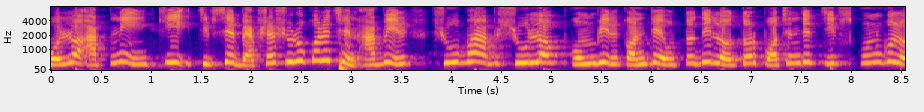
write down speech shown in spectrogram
বলল, আপনি কি চিপসের ব্যবসা শুরু করেছেন? আবির সুভাব সুলভ গম্ভীর কণ্ঠে উত্তর দিল, তোর পছন্দের চিপস কোনগুলো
